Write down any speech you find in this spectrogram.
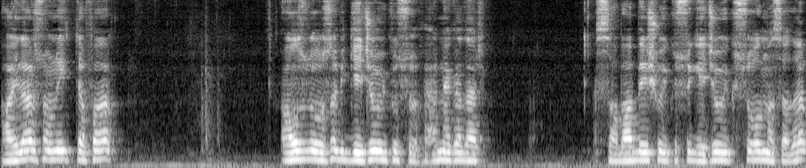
Aylar sonra ilk defa az da olsa bir gece uykusu. Her ne kadar sabah 5 uykusu gece uykusu olmasa da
